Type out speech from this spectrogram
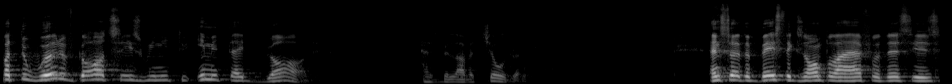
But the Word of God says we need to imitate God as beloved children. And so, the best example I have for this is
